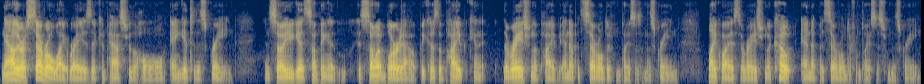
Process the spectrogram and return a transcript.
now there are several light rays that can pass through the hole and get to the screen. And so you get something that is somewhat blurred out because the pipe can the rays from the pipe end up at several different places on the screen. Likewise, the rays from the coat end up at several different places from the screen.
